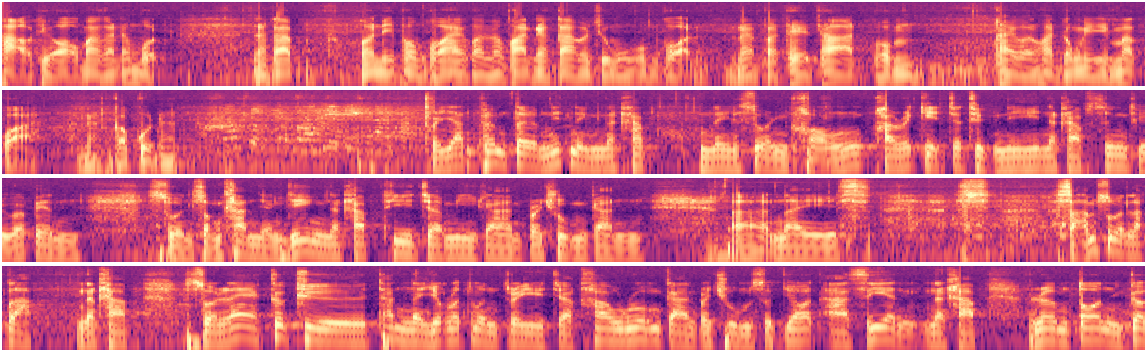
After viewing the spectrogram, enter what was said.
ข่าวที่ออกมากันทั้งหมดนะครับวันนี้ผมขอให้ความสำคัญกับการประชุมของผมก่อนนะประเทศชาติผมให้ความสำคัญตรงนี้มากกว่านะขอบคุณนะขออนุญาตเพิ่มเติมนิดนึงนะครับ ในส่วนของภารกิจจะถึงนี้นะครับ ซึ่งถือว่าเป็นส่วนสำคัญอย่างยิ่งนะครับ ที่จะมีการประชุมกันใน สสามส่วนหลักๆนะครับส่วนแรกก็คือท่านนายกรัฐมนตรีจะเข้าร่วมการประชุมสุดยอดอาเซียนนะครับเริ่มต้นก็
